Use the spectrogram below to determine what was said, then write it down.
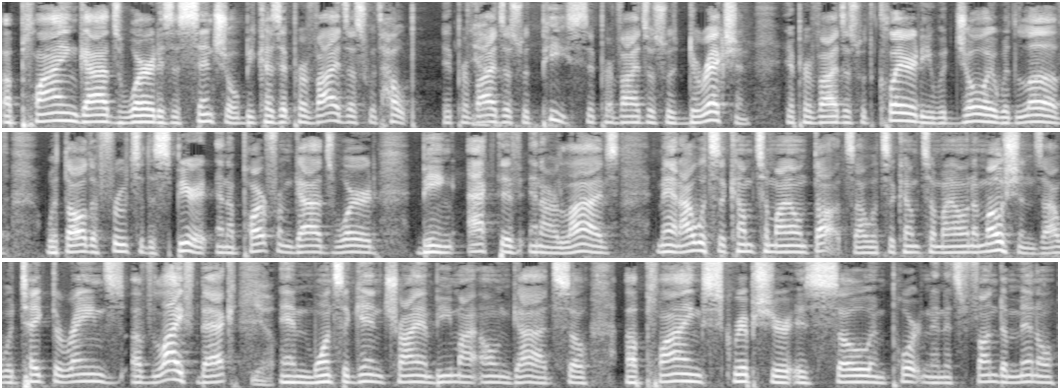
applying God's word is essential because it provides us with hope. It provides us with peace. It provides us with direction. It provides us with clarity, with joy, with love, with all the fruits of the Spirit. And apart from God's word being active in our lives, man, I would succumb to my own thoughts. I would succumb to my own emotions. I would take the reins of life back Yeah. and once again try and be my own God. So applying scripture is so important and it's fundamental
